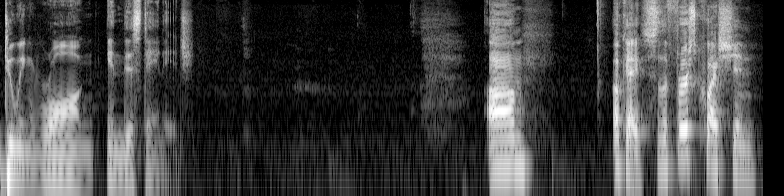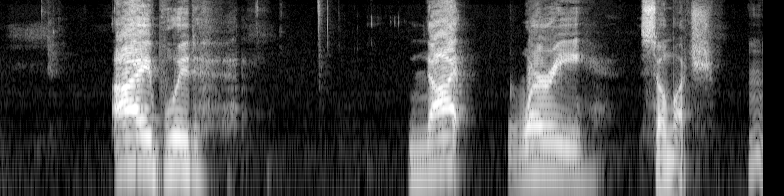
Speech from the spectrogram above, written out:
doing wrong in this day and age? Um, okay, so the first question, I would not worry so much. Hmm.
